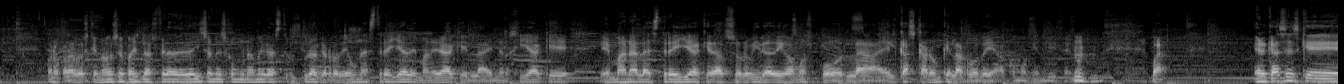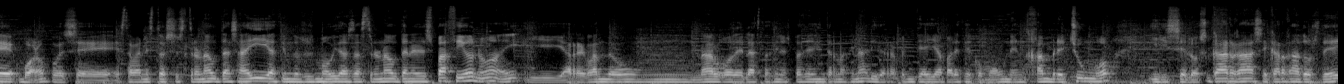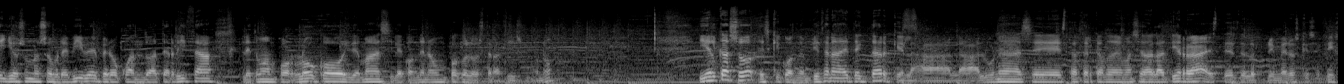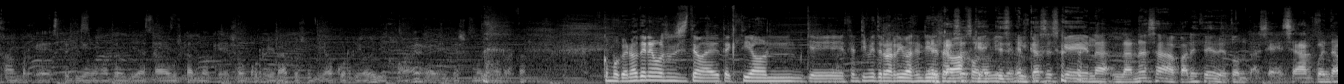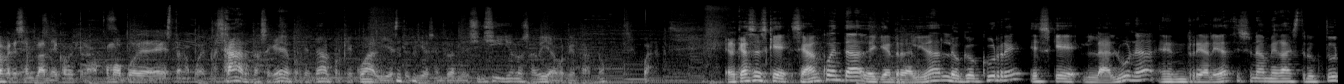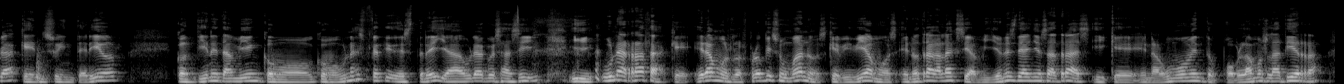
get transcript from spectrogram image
Bueno, para los que no lo sepáis, la esfera de Dyson es como una megaestructura que rodea una estrella de manera que la energía que emana la estrella queda absorbida, digamos, por la- el cascarón que la rodea, como quien dice, ¿no? Bueno, el caso es que, bueno, pues eh, estaban estos astronautas ahí haciendo sus movidas de astronauta en el espacio, ¿no? Ahí, y arreglando un, algo de la Estación Espacial Internacional y de repente ahí aparece como un enjambre chungo y se los carga, se carga a dos de ellos, uno sobrevive, pero cuando aterriza le toman por loco y demás y le condenan un poco el ostracismo, ¿no? Y el caso es que cuando empiezan a detectar que la, la luna se está acercando demasiado a la Tierra, este es de los primeros que se fijan, porque este tío como todo el día estaba buscando que eso ocurriera, pues un día ocurrió y dijo, eh, eh, pues como tengo razón. Como que no tenemos un sistema de detección que centímetro arriba, El centímetro caso, abajo. es que, mide, es- ¿no? el caso es que la, la NASA aparece de tonta, se, se dan cuenta, pero es en plan de, "Joder, pero ¿cómo puede esto? No puede pasar, no sé qué, por qué tal, por qué cuál, y este tío es en plan de, sí, sí, yo lo sabía, por qué tal, ¿no? Bueno, el caso es que se dan cuenta de que en realidad lo que ocurre es que la Luna en realidad es una megaestructura que en su interior contiene también como, como una especie de estrella, una cosa así, y una raza que éramos los propios humanos que vivíamos en otra galaxia millones de años atrás y que en algún momento poblamos la Tierra,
